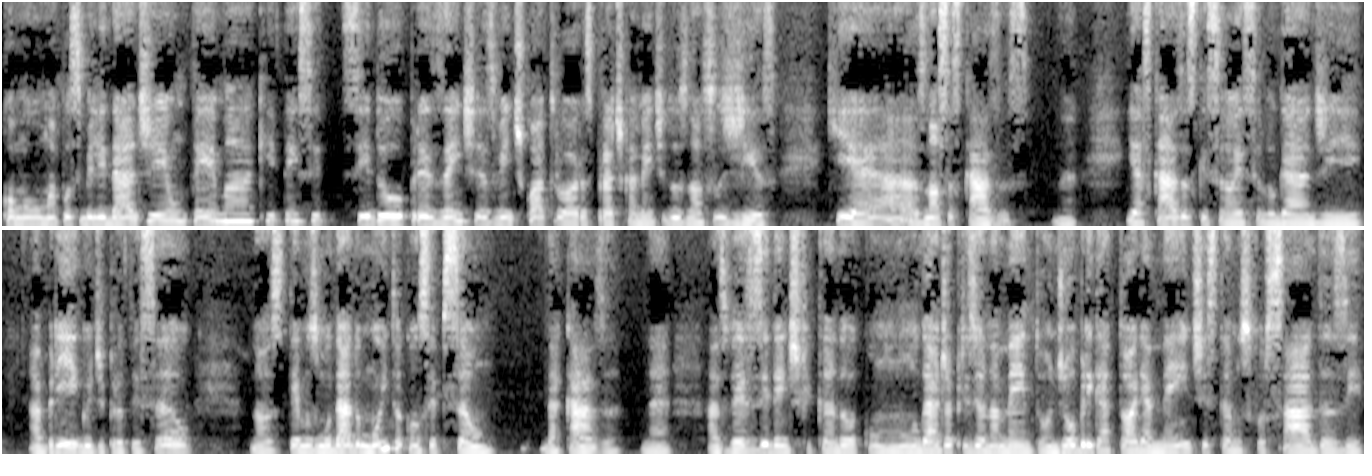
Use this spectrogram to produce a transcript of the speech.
como uma possibilidade um tema que tem se- sido presente às 24 horas praticamente dos nossos dias, que é a- as nossas casas, né? E as casas que são esse lugar de abrigo, de proteção, nós temos mudado muito a concepção da casa, né? Às vezes identificando como um lugar de aprisionamento, onde obrigatoriamente estamos forçadas e,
